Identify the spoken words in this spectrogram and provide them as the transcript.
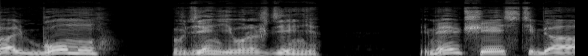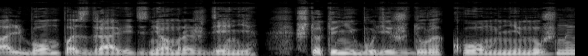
Альбому в день его рождения. Имею честь тебя, альбом, поздравить с днем рождения. Что ты не будешь дураком, не нужны.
